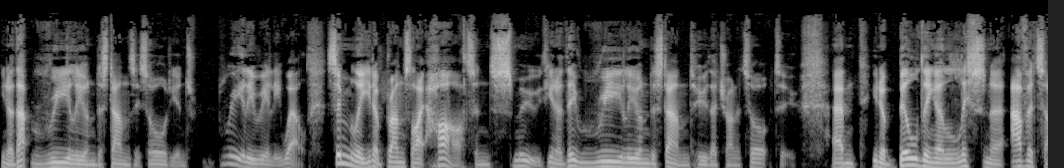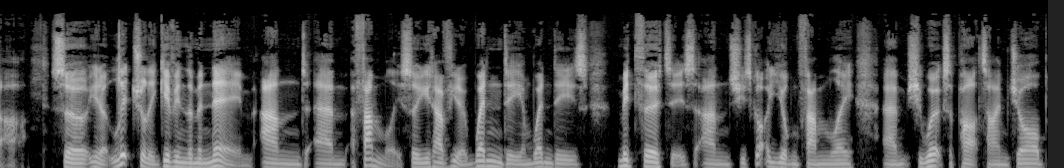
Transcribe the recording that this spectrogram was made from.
you know that really understands its audience really really well. Similarly, you know brands like Heart and Smooth, you know they really understand who they're trying to talk to. Um, you know, building a listener avatar. So you know, literally giving them a name and um, a family. So you'd have you know Wendy and Wendy's mid thirties, and she's got a young family. Um, she works a part time job.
